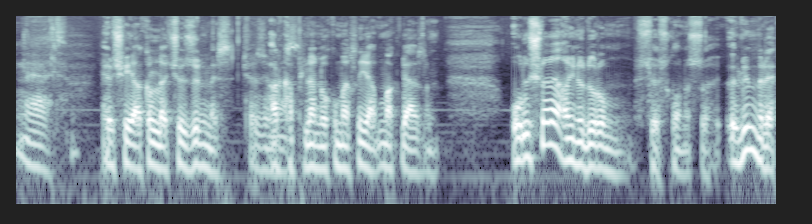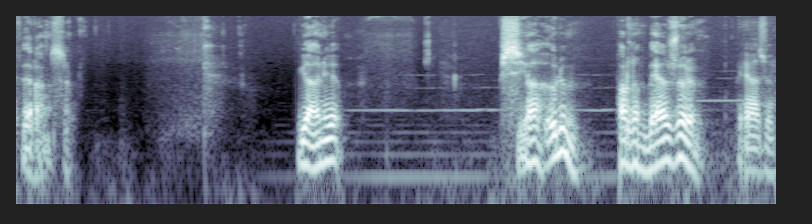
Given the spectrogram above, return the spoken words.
Evet. Her şey akılla çözülmez. Çözülmez. Arka plan okuması yapmak lazım. Oruçta da aynı durum söz konusu. Ölüm referansı. Yani siyah ölüm, pardon beyaz ölüm. Beyaz ölüm.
